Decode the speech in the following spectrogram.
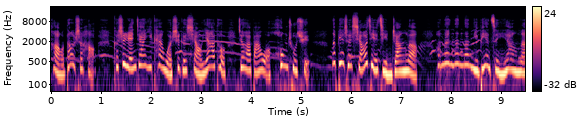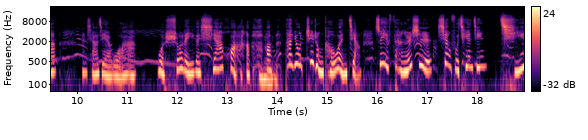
好倒是好，可是人家一看我是个小丫头，就要把我轰出去，那变成小姐紧张了。哦，那那那你变怎样呢？小姐，我啊，我说了一个瞎话哈。好，他用这种口吻讲，所以反而是相府千金。期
